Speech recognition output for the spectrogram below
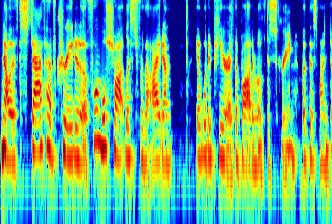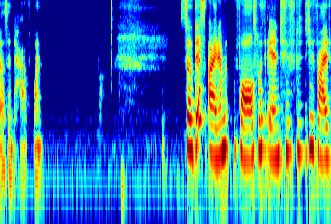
Now, if staff have created a formal shot list for the item, it would appear at the bottom of the screen, but this one doesn't have one. So this item falls within 255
